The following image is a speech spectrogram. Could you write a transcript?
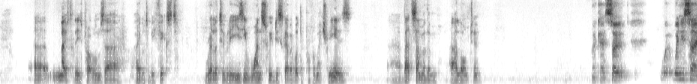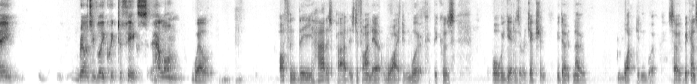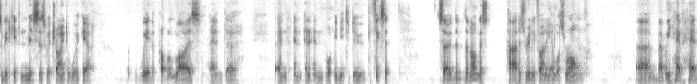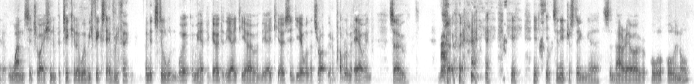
Uh, most of these problems are able to be fixed relatively easy once we've discovered what the problem actually is, uh, but some of them are long term. Okay, so w- when you say relatively quick to fix, how long? Well, often the hardest part is to find out why it didn't work because all we get is a rejection. We don't know what didn't work. So it becomes a bit hit and miss as we're trying to work out where the problem lies and uh, and, and, and, and what we need to do to fix it. So the, the longest part is really finding out what's wrong. Um, but we have had one situation in particular where we fixed everything and it still wouldn't work. And we had to go to the ATO, and the ATO said, Yeah, well, that's right, we've got a problem at our end. So, right. so it, it's an interesting uh, scenario over, all, all in all.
